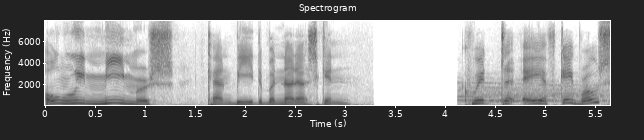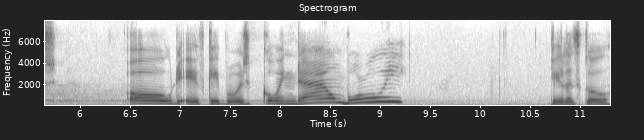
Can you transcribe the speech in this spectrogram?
Only memers can be the banana skin. Quit the AFK bros. Oh, the AFK bro is going down, boy. Okay, let's go.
